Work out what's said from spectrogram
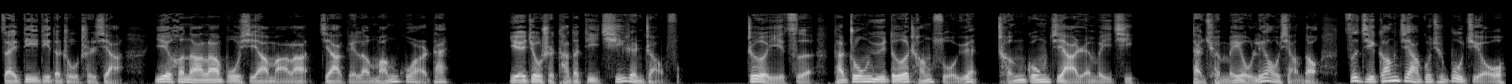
在弟弟的主持下，叶赫那拉布西亚马拉嫁给了芒古尔代，也就是她的第七任丈夫。这一次，她终于得偿所愿，成功嫁人为妻，但却没有料想到自己刚嫁过去不久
